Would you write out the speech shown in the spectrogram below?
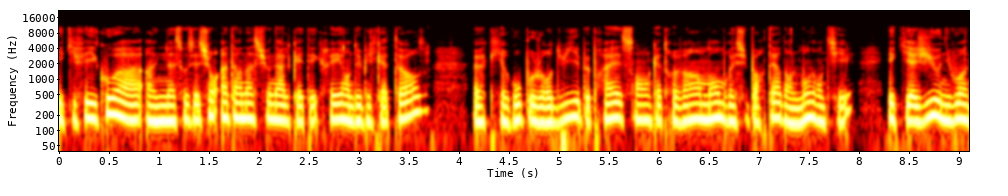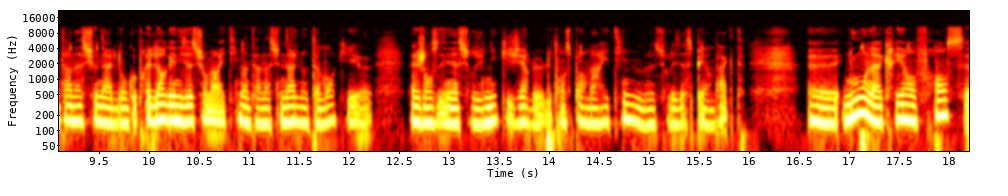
et qui fait écho à, une association internationale qui a été créée en 2014 qui regroupe aujourd'hui à peu près 180 membres et supporters dans le monde entier et qui agit au niveau international, donc auprès de l'Organisation maritime internationale notamment, qui est l'agence des Nations Unies qui gère le, transport maritime sur les aspects impact. Nous, on l'a créé en France,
